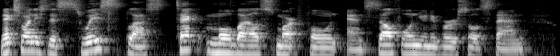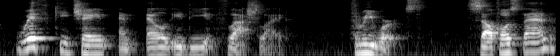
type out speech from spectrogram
Next one is the Swiss Plus Tech Mobile Smartphone and Cell Phone Universal Stand with keychain and LED flashlight. Three words. Cell phone stand,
